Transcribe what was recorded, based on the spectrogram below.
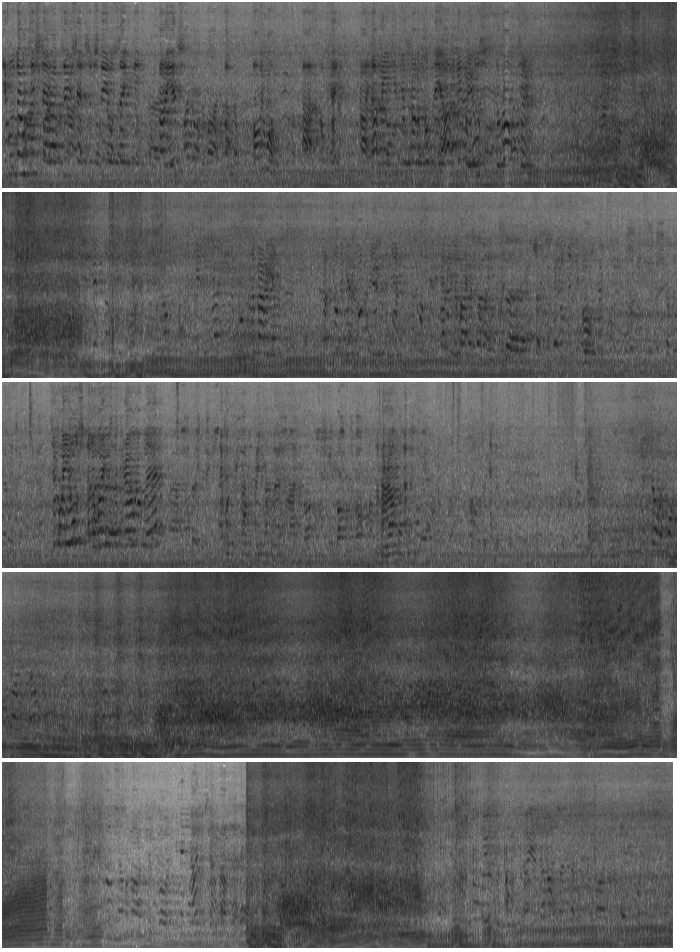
You will notice there are two sets of steel safety barriers. Oh, only one. Ah, okay. Right, that means you've just got to put the two wheels, the wrong two. Barriers. So they get a good view and you in the bike. Two wheels and away to the crowd up there. They must be the beach up there, like, on the veranda. He's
